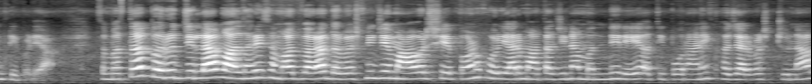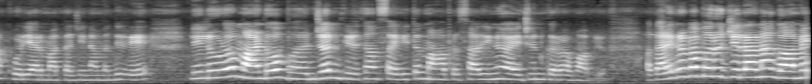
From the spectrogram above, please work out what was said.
ઉમટી પડ્યા. સમસ્ત ભરૂચ જિલ્લા માલધારી સમાજ દ્વારા દર વર્ષની જેમ આ વર્ષે પણ ખોડિયાર માતાજીના મંદિરે અતિ પૌરાણિક હજાર વર્ષ જૂના ખોડિયાર માતાજીના મંદિરે લીલુડો, માંડવો, ભજન, કીર્તન સહિત મહાપ્રસાદીનું આયોજન કરવામાં આવ્યું. આ કાર્યક્રમમાં ભરૂચ જિલ્લાના ગામે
